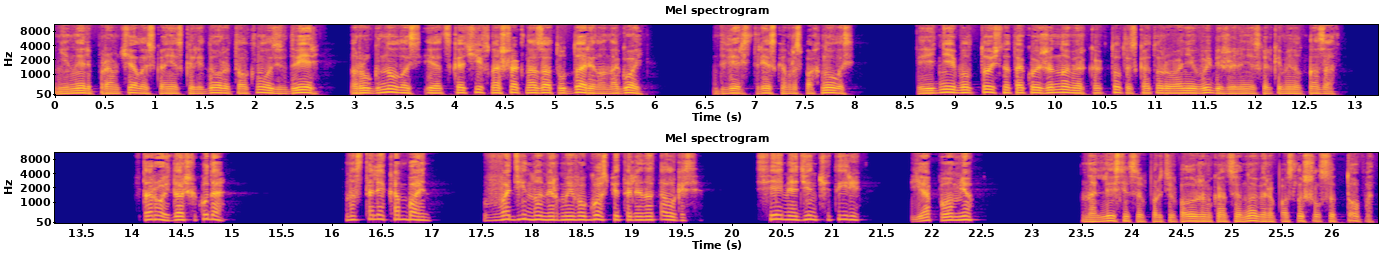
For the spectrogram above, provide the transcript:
Нинель промчалась в конец коридора, толкнулась в дверь, ругнулась и, отскочив на шаг назад, ударила ногой. Дверь с треском распахнулась. Перед ней был точно такой же номер, как тот, из которого они выбежали несколько минут назад. «Второй, дальше куда?» «На столе комбайн. Вводи номер моего госпиталя на Талгасе. 714. Я помню». На лестнице в противоположном конце номера послышался топот.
